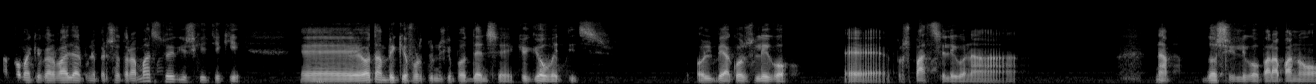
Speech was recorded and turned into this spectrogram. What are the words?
ακόμα και ο Καρβάλιαρ που είναι περισσότερα μάτς, το ίδιο ισχύει και εκεί. Ε, όταν μπήκε ο Φορτούνης και ο Ποντένσε και ο Γιώβετιτς, ο Ολυμπιακός λίγο ε, προσπάθησε λίγο να, να δώσει λίγο παραπάνω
